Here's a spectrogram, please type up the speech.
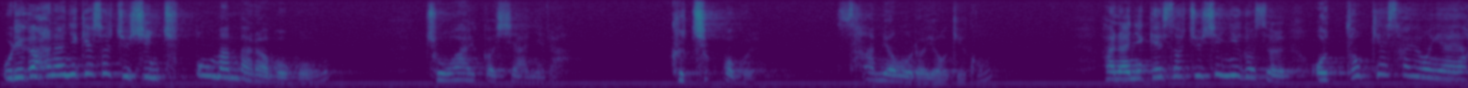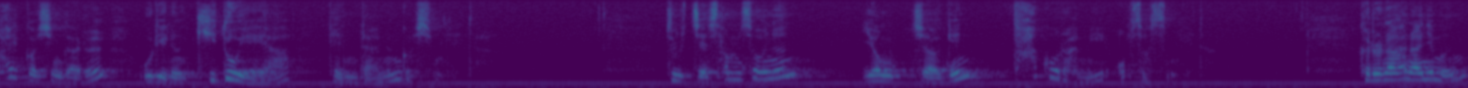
우리가 하나님께서 주신 축복만 바라보고 좋아할 것이 아니라 그 축복을 사명으로 여기고 하나님께서 주신 이것을 어떻게 사용해야 할 것인가를 우리는 기도해야 된다는 것입니다. 둘째, 삼손은 영적인 탁월함이 없었습니다. 그러나 하나님은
